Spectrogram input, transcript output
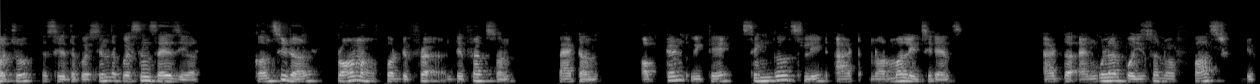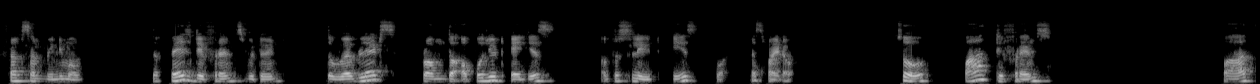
Bachu. Let's read the question. The question says here, consider Fraunhofer diffraction pattern obtained with a single slit at normal incidence at the angular position of first diffraction minimum. The phase difference between the wavelets from the opposite edges of the slit is what? Let's find out. So, path difference, path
